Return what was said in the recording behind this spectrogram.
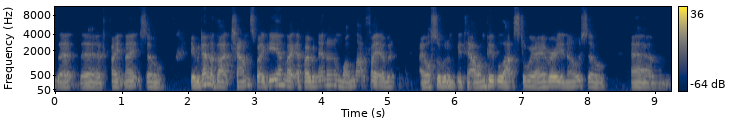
the the fight night. So yeah, we didn't have that chance. But again, like if I went in and won that fight, I would I also wouldn't be telling people that story either, you know. So um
